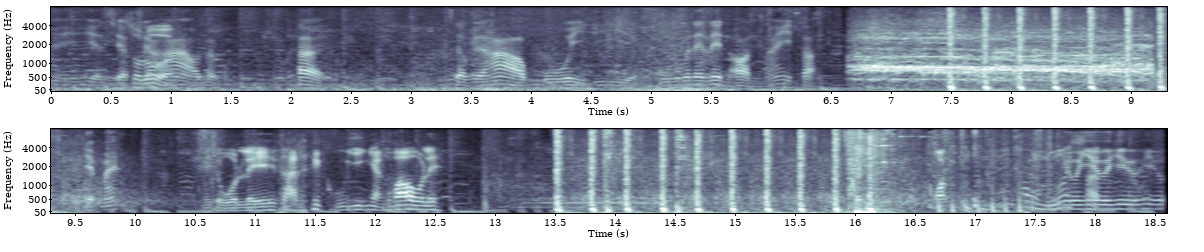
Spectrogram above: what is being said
ไอ้เหี้ยเสียบโซเสีโล่ยเหรอห้าวเถอะใช่เสียบเสียห้าวกูอีกที่กูก็ไม่ได้เล่นอ่อนนะไอ้สัตว์เจ็บไหมไม่โดนเลยสัตว์ให้กูยิงอย่างเบ้าเลย ฮิวสัฮิตวว์ฮิวฮิว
